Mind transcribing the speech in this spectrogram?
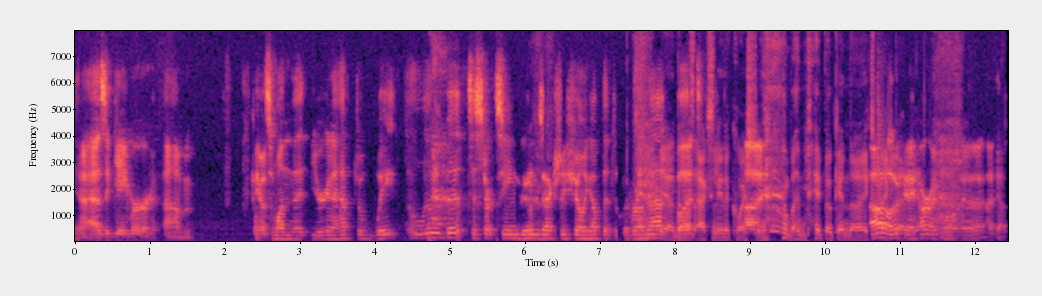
you know as a gamer. Um, you know, it's one that you're gonna have to wait a little bit to start seeing games actually showing up that deliver on that. yeah, that but was actually the question. when people can uh, expect oh, that, okay, yeah. all right. Well, uh, I- Yeah.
